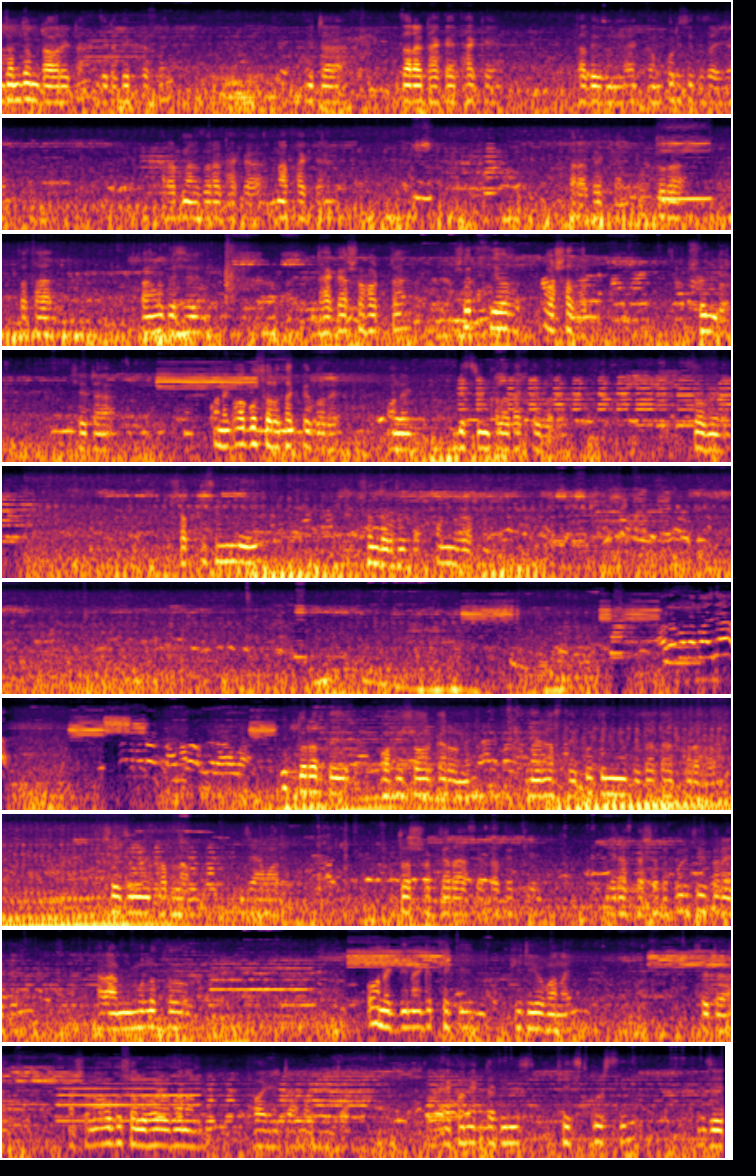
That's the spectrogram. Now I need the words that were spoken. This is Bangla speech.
জমজম টাওয়ার এটা, যেটা দেখতেছেন। এটা যারা ঢাকায় থাকে, তাদের জন্য একদম পরিচিত জায়গা। আর আপনারা যারা ঢাকা না থাকেন, তারা দেখেন উত্তরা তথা বাংলাদেশে ঢাকা শহরটা সত্যিও অসাধারণ, সুন্দর। সেটা অনেক অগোছালো থাকতে পারে, অনেক বিশৃঙ্খলা থাকতে পারে। তবে সব কিছু মিলিয়ে সৌন্দর্যটা অন্যরকম। উত্তরাতে অফিস হওয়ার কারণে এই রাস্তায় প্রতিনিয়ত যাতায়াত করা হয়। সেই জন্যই ভাবলাম যে আমার দর্শক যারা আছে তাদেরকে এই রাস্তার সাথে পরিচয় করাই দিই। আর আমি মূলত অনেক দিন আগে থেকেই ভিডিও বানাই। সেটা আসলে অগোছালোভাবে বানানো হয় এটা নয় এটা। তো এখন একটা জিনিস ফিক্সড করছি যে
